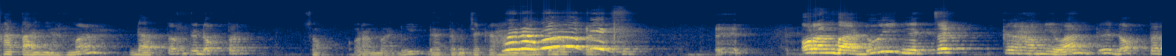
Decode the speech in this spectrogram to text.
Katanya mah datang ke dokter. Sok orang Baduy datang cek kehamilan ke dokter. orang Baduy ngecek kehamilan ke dokter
